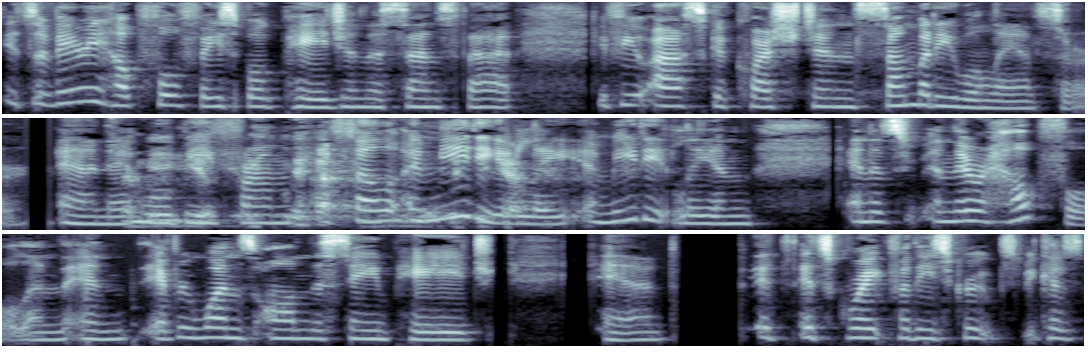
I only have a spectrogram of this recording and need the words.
It's a very helpful Facebook page in the sense that if you ask a question, somebody will answer, and it will be from yeah, a fellow immediately, yeah. immediately, and and it's and they're helpful, and and everyone's on the same page, and it's it's great for these groups because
